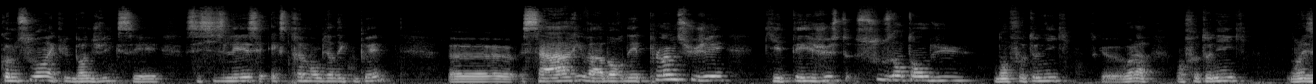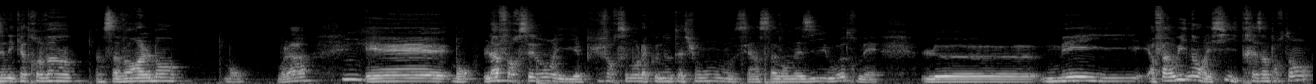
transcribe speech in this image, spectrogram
comme souvent avec Luc Brunswick, c'est ciselé, c'est extrêmement bien découpé. Ça arrive à aborder plein de sujets qui étaient juste sous-entendus dans Photonique. Parce que voilà, dans Photonique, dans les années 80, un savant allemand, bon, Voilà. Mm. Et bon, là forcément, il n'y a plus forcément la connotation, c'est un savant nazi ou autre, mais le. Mais. il- Enfin, oui, non, et si, très important,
